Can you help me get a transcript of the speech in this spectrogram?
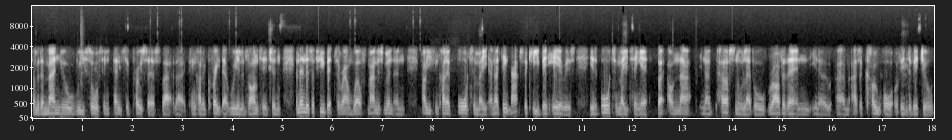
some of the manual resource intensive process that, that can kind of create that real advantage. And, and then there's a few bits around wealth management and how you can kind of automate. And I think that's the key bit here is, is automating it, but on that, you know, personal level rather than, you know, um, as a cohort of individuals.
